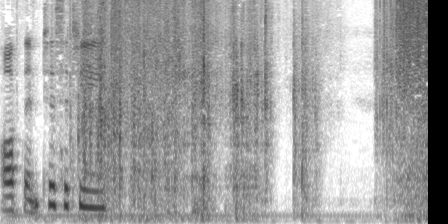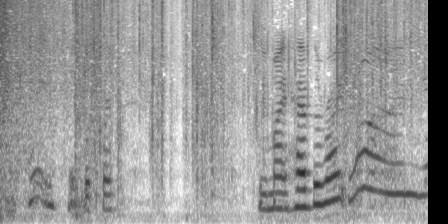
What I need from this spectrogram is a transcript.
Authenticity. Okay, it looks like we might have the right one. Yay!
